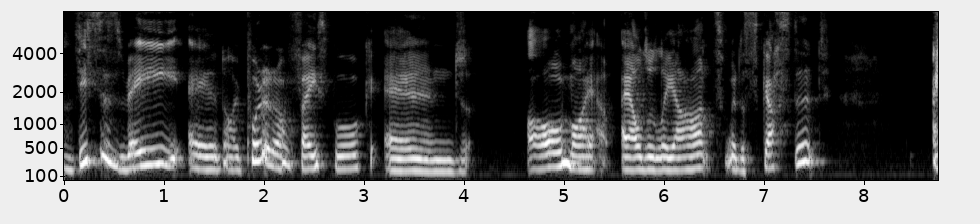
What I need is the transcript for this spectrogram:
this is me. And I put it on Facebook and all my elderly aunts were disgusted.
